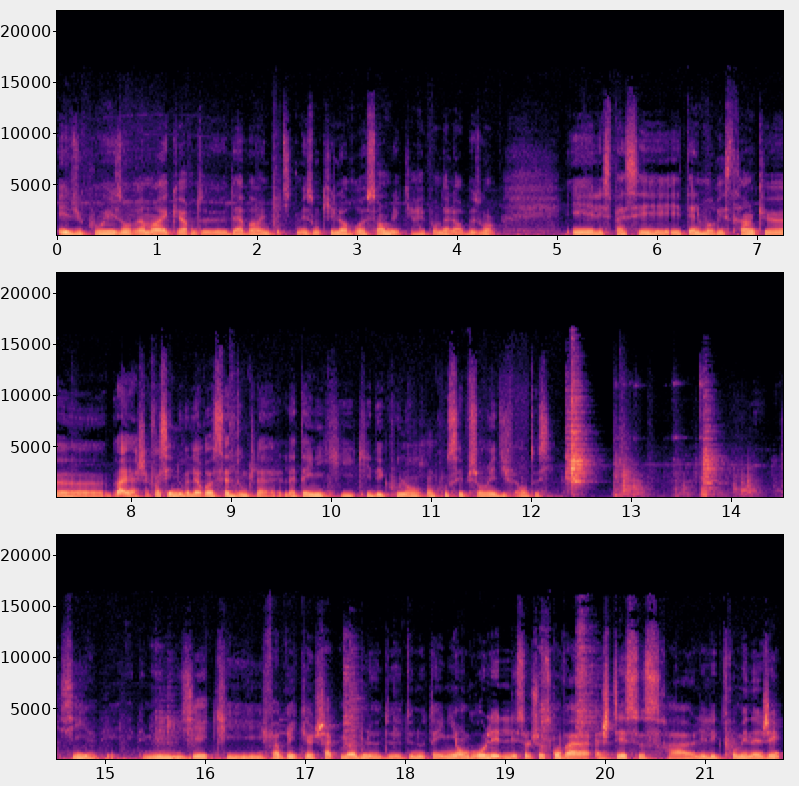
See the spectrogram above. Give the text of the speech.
Et du coup, ils ont vraiment à cœur d'avoir une petite maison qui leur ressemble et qui réponde à leurs besoins. Et l'espace est, tellement restreint que euh, bah, à chaque fois c'est une nouvelle recette, donc la, tiny qui, découle en, conception est différente aussi. Ici, il y a des, menuisiers qui fabriquent chaque meuble de, nos tiny. En gros, les, les seules choses qu'on va acheter, ce sera l'électroménager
